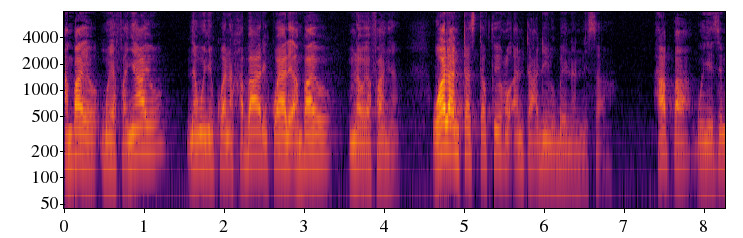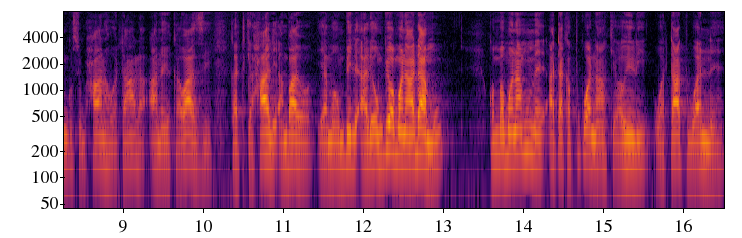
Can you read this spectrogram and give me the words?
ambayo muyafanyayo na mwenye kuwa na habari kwa yale ambayo mnayoyafanya. Wala ntastatiu an taadilu baina nisa hapa mwenyezi mungu subhanahu wataala anaweka wazi katika hali ambayo ya maumbile aliumbiwa mwanadamu kwamba mwanamume atakapokuwa na wake wawili watatu wanne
